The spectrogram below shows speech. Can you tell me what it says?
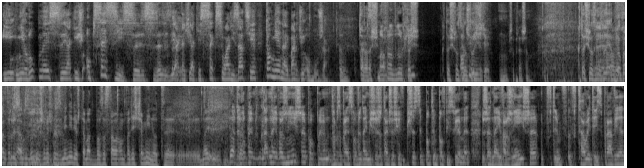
i nie róbmy z jakiejś obsesji, z, z, z jakaś, jakieś seksualizację. To mnie najbardziej oburza. Teraz Ma pan wnuki? Ktoś, ktoś rozwiązuje... Oczywiście. Mm, Przepraszam. Ktoś rozwiązuje problem, który sam żebyśmy zmienili już temat, bo zostało nam 20 minut. Y, No i dobrze. Dlatego powiem, na, najważniejsze, po- powiem, drodzy Państwo, wydaje mi się, że także się wszyscy pod tym podpisujemy, że najważniejsze w, tym, w całej tej sprawie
